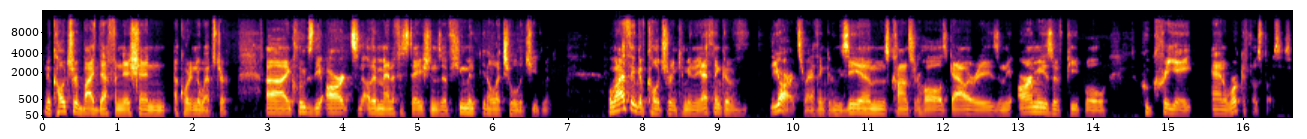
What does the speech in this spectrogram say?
you know culture by definition, according to Webster, uh, includes the arts and other manifestations of human intellectual achievement. But when I think of culture and community, I think of the arts, right? I think of museums, concert halls, galleries, and the armies of people who create and work at those places.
